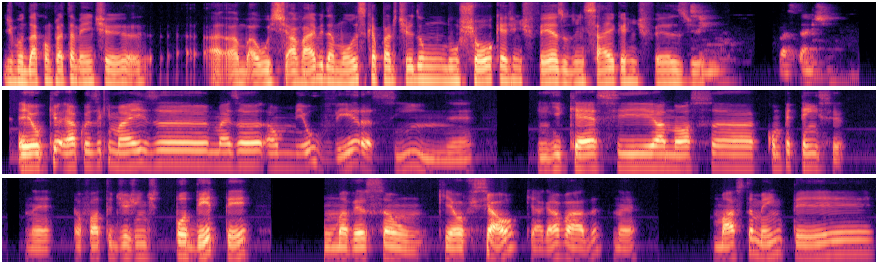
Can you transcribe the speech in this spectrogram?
de mudar completamente a, a, a, vibe da música a partir de um, de um show que a gente fez, ou do ensaio que a gente fez. De... Sim, bastante. É, o que- é a coisa que mais, ah, mais ah, ao meu ver, assim, né, enriquece a nossa competência, né? É o fato de a gente poder ter uma versão que é oficial, que é a gravada, né? Mas também ter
